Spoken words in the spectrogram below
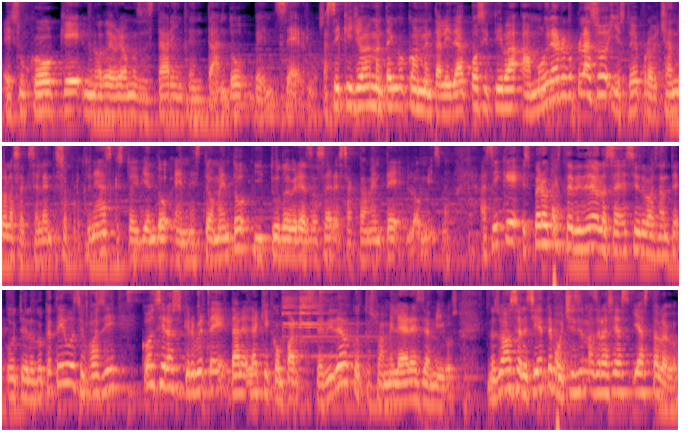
es un juego que no deberíamos estar intentando vencerlos. Así que yo me mantengo con mentalidad positiva a muy largo plazo y estoy aprovechando las excelentes oportunidades que estoy viendo en este momento y tú deberías hacer exactamente lo mismo. Así que espero que este video les haya sido bastante útil y educativo. Si fue así, considera suscribirte, dale like y comparte este video con tus familiares y amigos. Nos vemos en el siguiente. Muchísimas gracias y hasta luego.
